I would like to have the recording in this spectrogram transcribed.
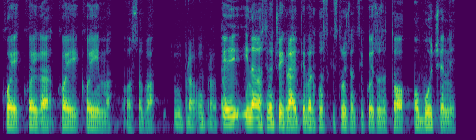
koji, koji, ga, koji, koji ima osoba. Upravo, upravo to. I, i naravno s će uvijek raditi vrhunski stručnjaci koji su za to obučeni.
